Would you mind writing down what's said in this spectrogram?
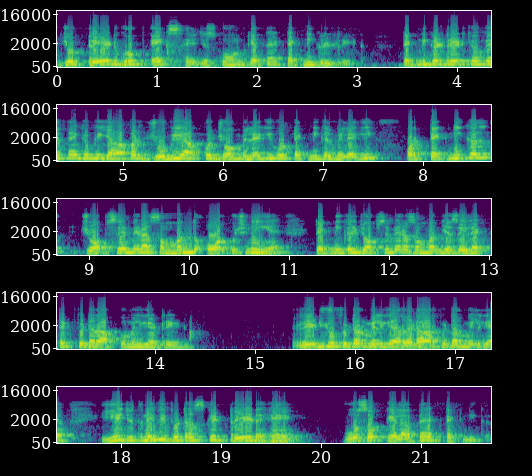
जो ट्रेड ग्रुप एक्स है, जिसको हम कहते हैं टेक्निकल ट्रेड टेक्निकल ट्रेड क्यों कहते हैं? क्योंकि यहाँ पर जो भी आपको जॉब मिलेगी, वो टेक्निकल मिलेगी। और टेक्निकल जॉब से मेरा संबंध और कुछ नहीं है। टेक्निकल जॉब से मेरा संबंध, जैसे इलेक्ट्रिक फिटर आपको मिल गया ट्रेड रेडियो फिटर मिल गया रडार फिटर मिल गया। ये जितने भी फिटर्स के ट्रेड हैं, वो सब कहलाते हैं टेक्निकल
